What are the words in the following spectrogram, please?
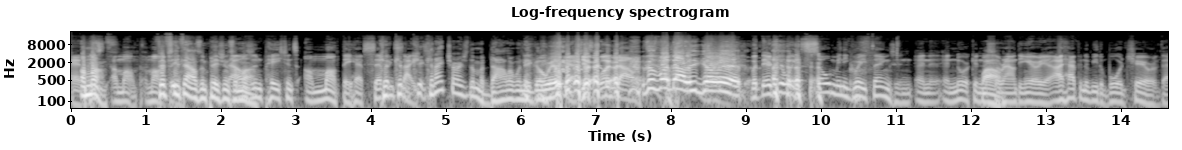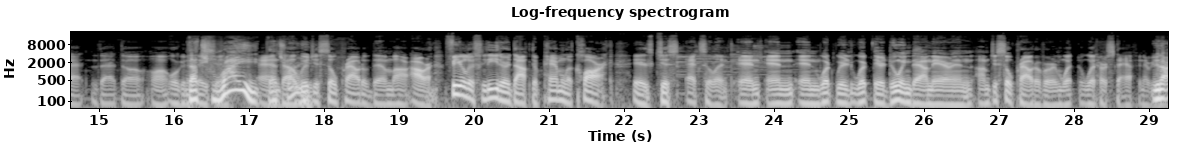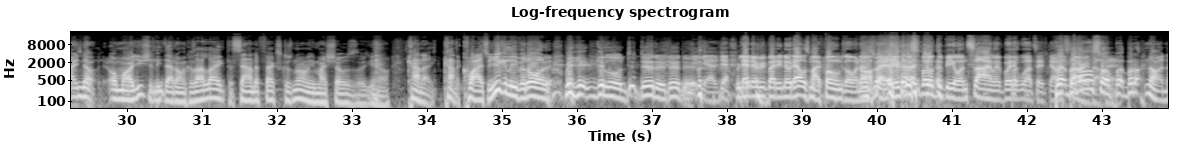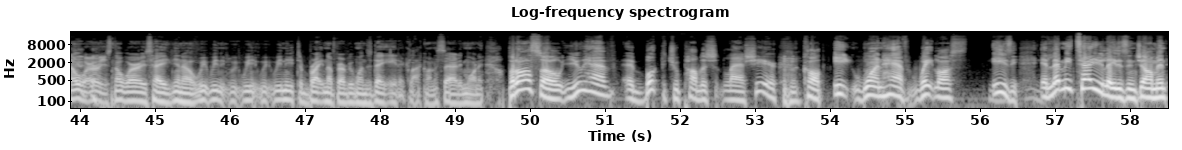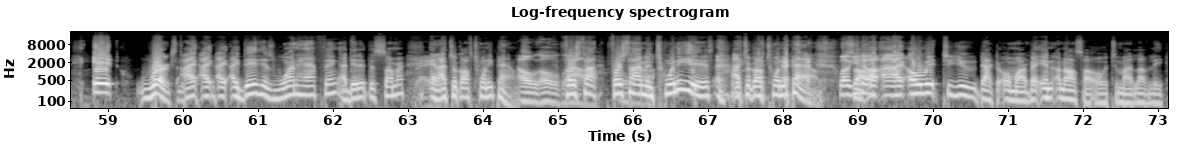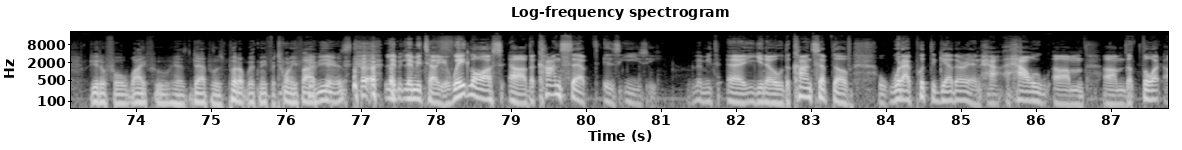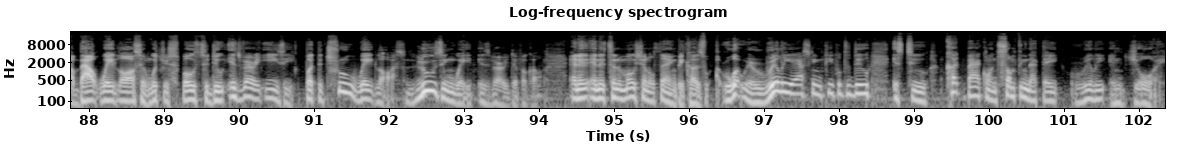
And A month? A month. A month. 15,000 patients a month. 1,000 patients a month. They have seven Can, can, sites. can, can I charge them a dollar when they go in? Yeah, just one dollar. just one dollar, you go in. but they're doing so many great things in, in, in Newark and Wow. the surrounding area. I happen to be the board chair of that that uh, uh, organization. right. And That's uh, we're just so proud of them. Our, our fearless leader, Dr. Pamela Clark, is just excellent, and and and what we're what they're doing down there. And I'm just so proud of her and what what her staff and everything. You know, I know, Omar. You should leave that on because I like the sound effects. Because normally my shows are, you know, kind of kind of quiet. So you can leave it on. We get, get a little. do- do- do- do-. Yeah, yeah. Let everybody know that was my phone going That's off. right. It was supposed to be on silent, but it wasn't. I'm but but also but but no no worries no worries hey you know we we, we, we we need to brighten up everyone's day eight o'clock on a Saturday morning but also you have a book that you published last year Mm-hmm. called Eat One Half Weight Loss Easy and let me tell you ladies and gentlemen it works I, I I I did his one half thing I did it this summer Right. and I took off twenty pounds Oh, oh, first wow. time first Oh, time wow. in twenty years I took off twenty pounds Well, you know- I, I owe it to you, Dr. Omar, but and, and also I owe it to my lovely, beautiful wife who has Deb, who has put up with me for 25 years. let me let me tell you, weight loss. Uh, the concept is easy. Let me, t- uh, you know, the concept of what I put together and how how um, um, the thought about weight loss and what you're supposed to do is very easy. But the true weight loss, losing weight, is very difficult, and it, and it's an emotional thing because what we're really asking people to do is to cut back on something that they really enjoy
